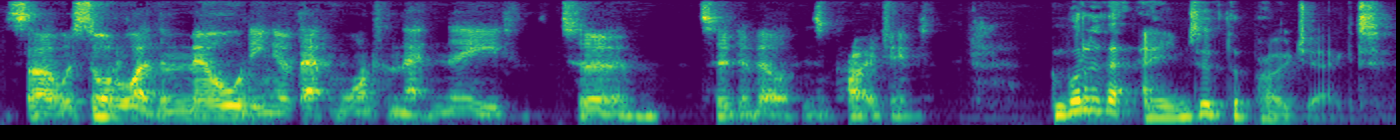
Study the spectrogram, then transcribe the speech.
So it was sort of like the melding of that want and that need to, to develop this project. And what are the aims of the project?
